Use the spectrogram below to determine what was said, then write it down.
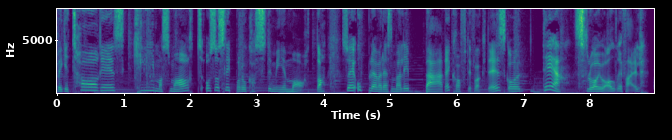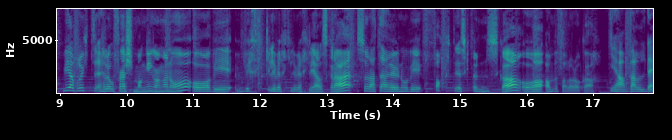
vegetarisk, klimasmart, og så slipper du å kaste mye mat, da. Så jeg opplever det som veldig bærekraftig, faktisk, og det slår jo aldri feil. Vi har brukt Hello Fresh mange ganger nå, og vi virkelig, virkelig, virkelig elsker det. Så dette er jo noe vi faktisk ønsker og anbefaler dere. Ja, veldig.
